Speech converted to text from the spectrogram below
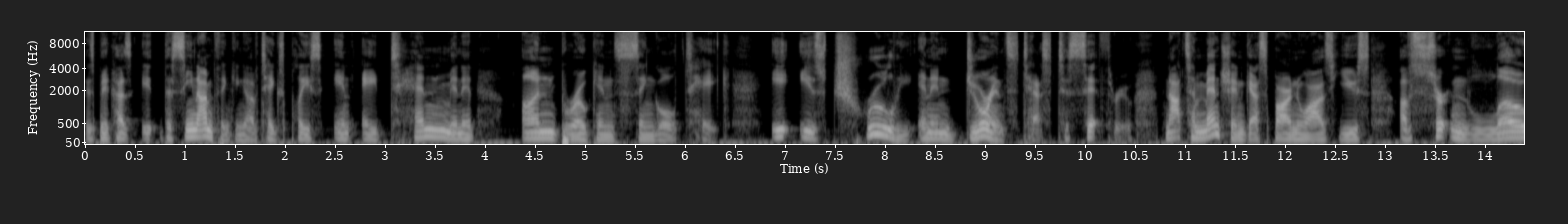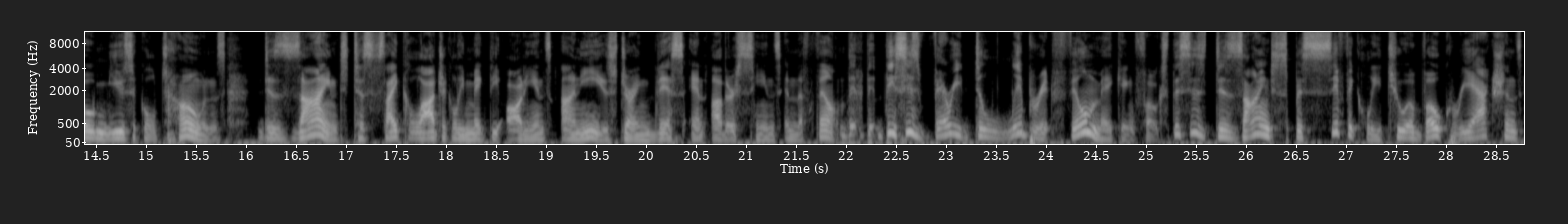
is because it, the scene I'm thinking of takes place in a 10 minute unbroken single take it is truly an endurance test to sit through, not to mention Gaspar Noé's use of certain low musical tones designed to psychologically make the audience unease during this and other scenes in the film. This is very deliberate filmmaking, folks. This is designed specifically to evoke reactions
